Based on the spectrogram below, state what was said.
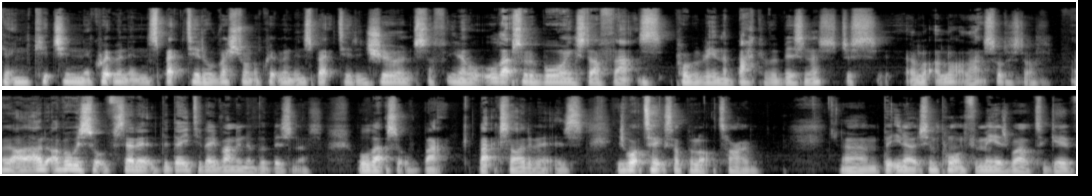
getting kitchen equipment inspected or restaurant equipment inspected, insurance stuff, you know, all that sort of boring stuff that's probably in the back of a business. Just a lot, a lot of that sort of stuff. I, I've always sort of said it: the day to day running of a business, all that sort of back backside of it is is what takes up a lot of time. Um, but you know, it's important for me as well to give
